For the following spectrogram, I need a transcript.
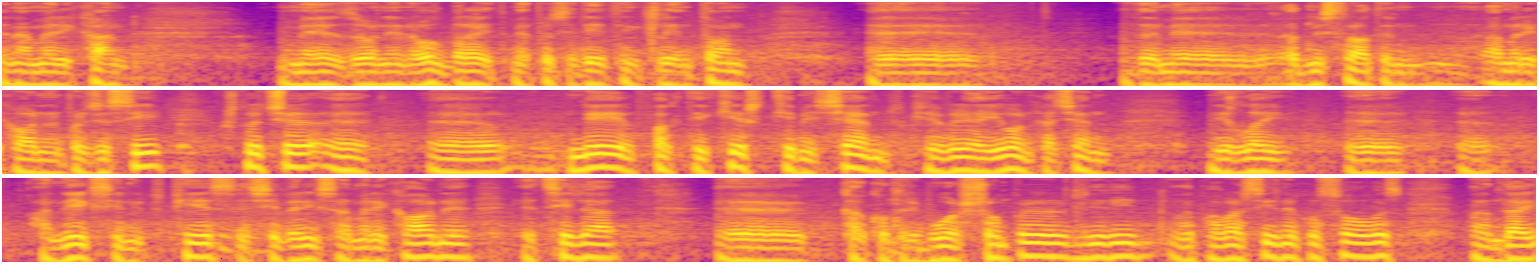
Në amerikan me zonjën Albright, me presidentin Clinton dhe me administratën amerikane në përgjithësi, kështu që ne faktikisht kemi qenë, qeveria jonë ka qenë një lloj aneksi, një pjesë e qeverisë amerikane, e cila ka kontribuar shumë për lirinë dhe pavarësinë e Kosovës, prandaj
